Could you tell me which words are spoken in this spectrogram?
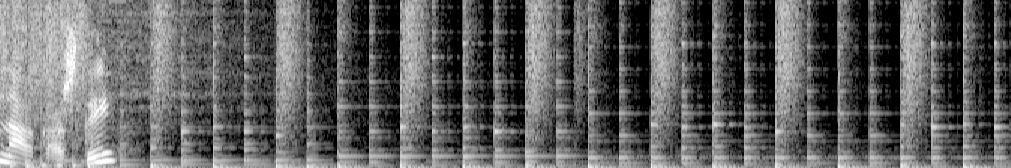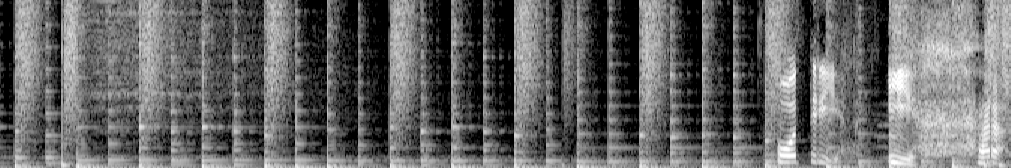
На каждый. По три. И раз,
